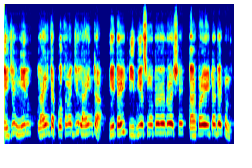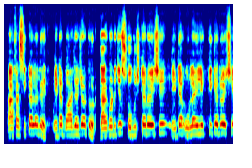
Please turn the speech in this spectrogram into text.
এই যে নীল লাইনটা, প্রথমের যে লাইনটা, এটাই টিভিএস মোটরের রয়েছে। তারপরে এটা দেখুন, আকাশি কালারের এটা বাজাজ অটোর তারপরে যে সবুজটা রয়েছে, এটা ওলা ইলেকট্রিকের রয়েছে।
